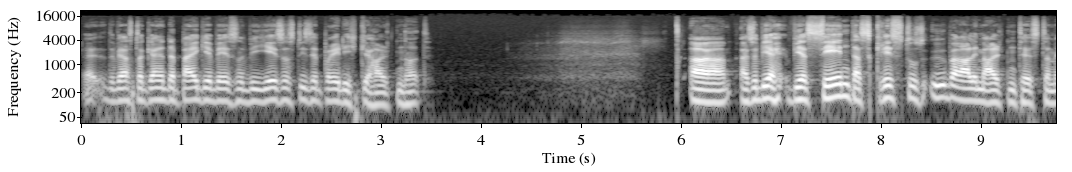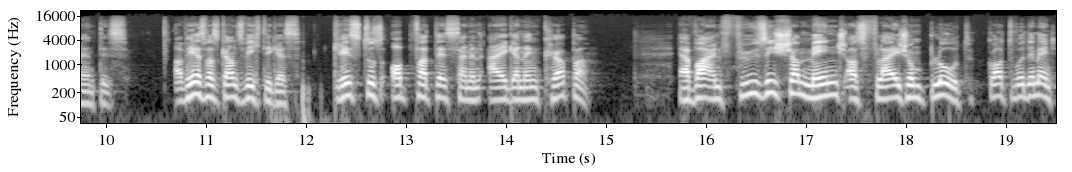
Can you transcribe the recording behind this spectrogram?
da wärst du gerne dabei gewesen, wie Jesus diese Predigt gehalten hat. Äh, also wir, wir sehen, dass Christus überall im Alten Testament ist. Aber hier ist was ganz Wichtiges. Christus opferte seinen eigenen Körper. Er war ein physischer Mensch aus Fleisch und Blut. Gott wurde Mensch.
